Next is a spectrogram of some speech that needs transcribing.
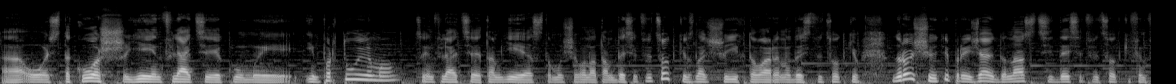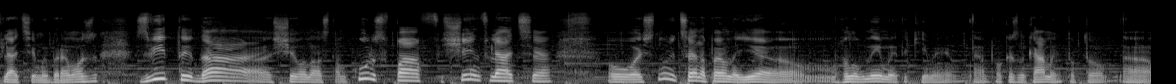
А, Ось також є інфляція, яку ми імпортуємо. Це інфляція там ЄС, тому що вона там 10%, значить, що їх товари на 10% дорожчають і приїжджають до нас. Ці 10% інфляції ми беремо звідти. Да, ще у нас там курс впав, ще інфляція. Ось, ну і це, напевно, є ем, головними такими е, показниками, тобто е,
